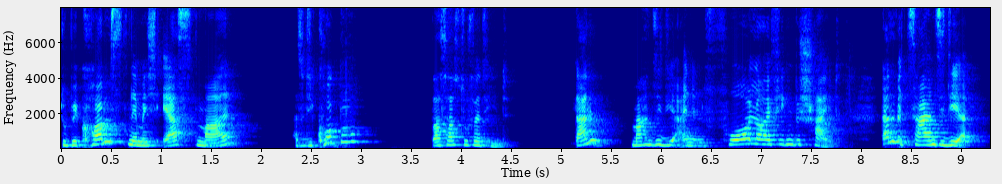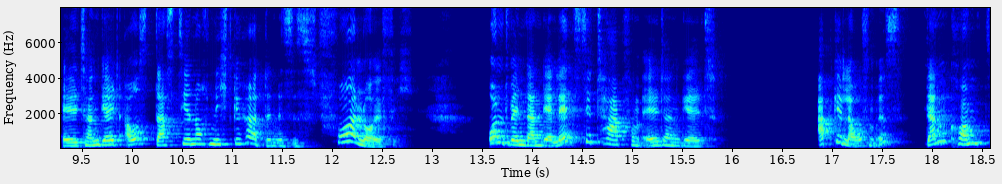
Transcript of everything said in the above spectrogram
Du bekommst nämlich erstmal, also die gucken, was hast du verdient. Dann machen sie dir einen vorläufigen Bescheid. Dann bezahlen sie dir Elterngeld aus, das dir noch nicht gehört, denn es ist vorläufig. Und wenn dann der letzte Tag vom Elterngeld abgelaufen ist, dann kommt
